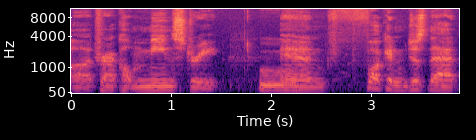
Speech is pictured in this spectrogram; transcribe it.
a track called Mean Street. Ooh. and fucking just that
